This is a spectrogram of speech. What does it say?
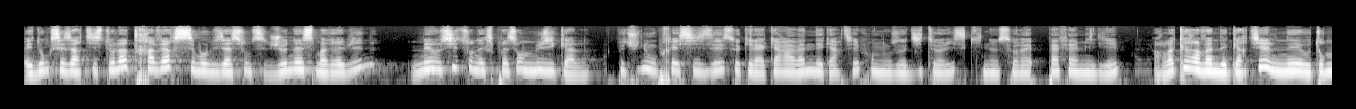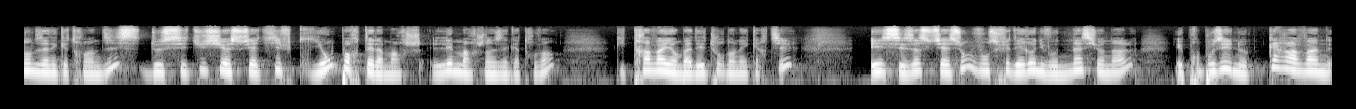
Et donc ces artistes-là traversent ces mobilisations de cette jeunesse maghrébine, mais aussi de son expression musicale. Peux-tu nous préciser ce qu'est la caravane des quartiers pour nos auditoristes qui ne seraient pas familiers? Alors la caravane des quartiers, elle naît au tournant des années 90 de ces tissus associatifs qui ont porté la marche, les marches dans les années 80, qui travaillent en bas des tours dans les quartiers. Et ces associations vont se fédérer au niveau national et proposer une caravane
